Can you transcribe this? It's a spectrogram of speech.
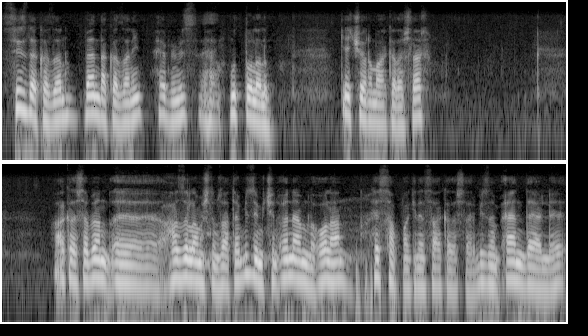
Siz de kazanın. Ben de kazanayım. Hepimiz mutlu olalım. Geçiyorum arkadaşlar. Arkadaşlar ben eee, hazırlamıştım zaten. Bizim için önemli olan hesap makinesi arkadaşlar. Bizim en değerli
